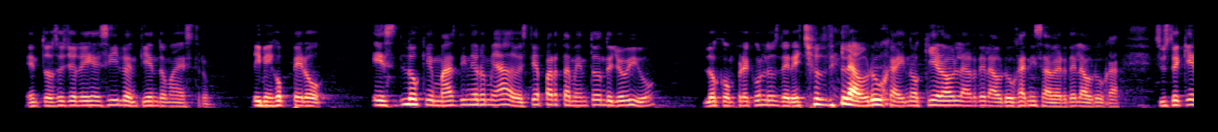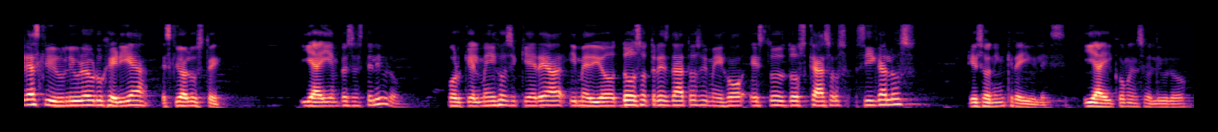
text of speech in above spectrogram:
Entonces yo le dije, sí, lo entiendo, maestro. Y me dijo, pero es lo que más dinero me ha dado. Este apartamento donde yo vivo lo compré con los derechos de la bruja y no quiero hablar de la bruja ni saber de la bruja. Si usted quiere escribir un libro de brujería, escríbalo usted. Y ahí empezó este libro, porque él me dijo si quiere y me dio dos o tres datos y me dijo, estos dos casos, sígalos, que son increíbles. Y ahí comenzó el libro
